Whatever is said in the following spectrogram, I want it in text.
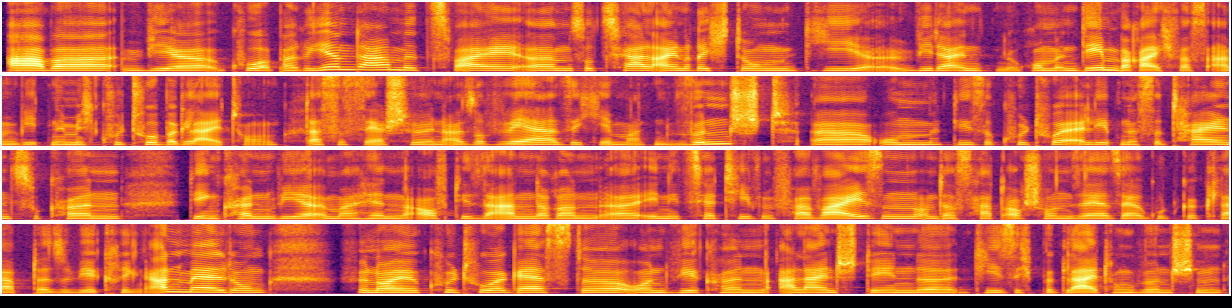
Aber wir kooperieren da mit zwei ähm, Sozialeinrichtungen, die äh, wiederum in dem Bereich was anbieten, nämlich Kulturbegleitung. Das ist sehr schön. Also wer sich jemanden wünscht, äh, um diese Kulturerlebnisse teilen zu können, den können wir immerhin auf diese anderen äh, Initiativen verweisen. Und das hat auch schon sehr, sehr gut geklappt. Also wir kriegen Anmeldungen für neue Kulturgäste und wir können Alleinstehende, die sich Begleitung wünschen,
